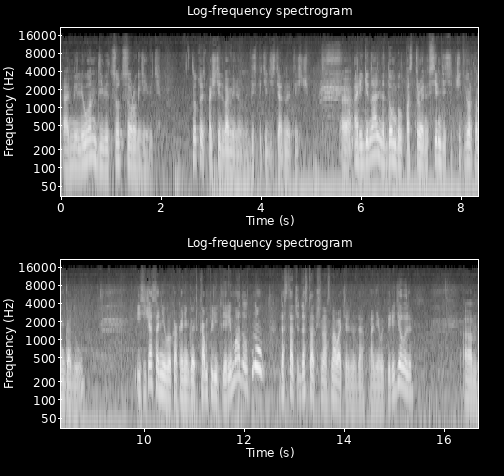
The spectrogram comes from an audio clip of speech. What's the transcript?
э, миллион девятьсот сорок девять. Ну, то есть почти 2 миллиона, без 51 тысячи. Э, оригинально дом был построен в 1974 году. И сейчас они его, как они говорят, completely remodeled. Ну, достаточно, достаточно основательно, да, они его переделали. Эм,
